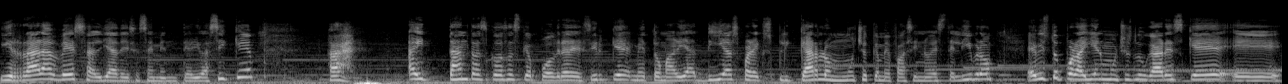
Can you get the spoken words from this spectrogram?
y rara vez salía de ese cementerio. Así que... Ah, hay tantas cosas que podría decir que me tomaría días para explicar lo mucho que me fascinó este libro. He visto por ahí en muchos lugares que eh,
